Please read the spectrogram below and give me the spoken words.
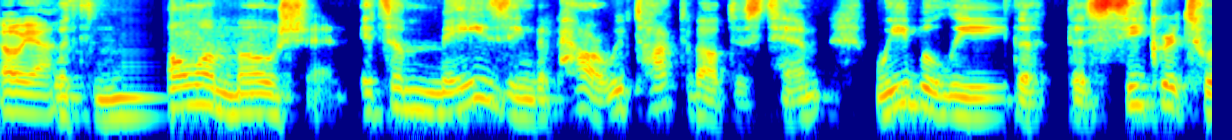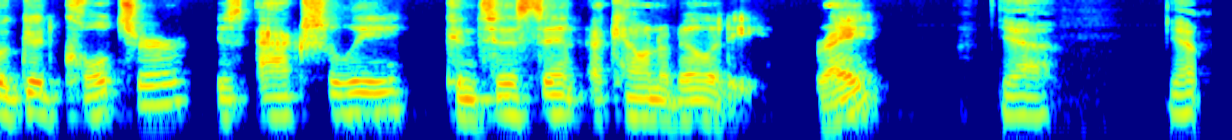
oh, yeah. with no emotion, it's amazing the power. We've talked about this, Tim. We believe that the secret to a good culture is actually consistent accountability, right? Yeah. Yep.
